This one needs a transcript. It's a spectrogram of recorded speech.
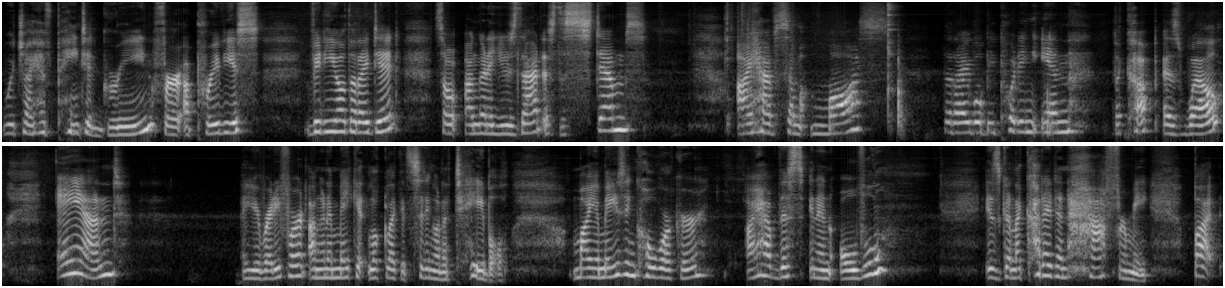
which I have painted green for a previous video that I did. So I'm going to use that as the stems. I have some moss that I will be putting in the cup as well. And, are you ready for it? I'm going to make it look like it's sitting on a table. My amazing coworker, I have this in an oval, is going to cut it in half for me but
